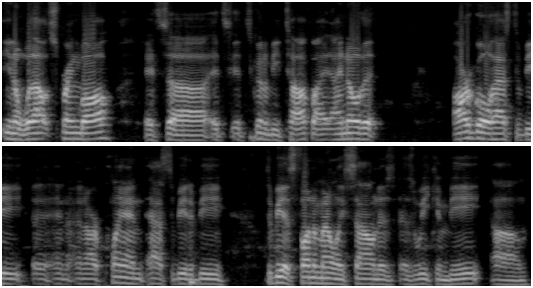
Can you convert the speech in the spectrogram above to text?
you know, without spring ball, it's uh it's it's going to be tough. I, I know that our goal has to be and, and our plan has to be to be to be as fundamentally sound as, as we can be. Um,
